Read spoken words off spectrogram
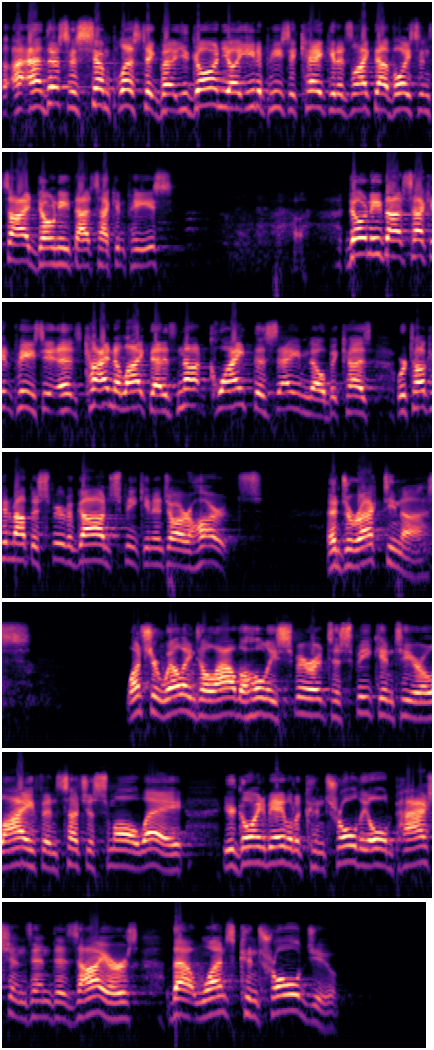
And this is simplistic, but you go and you eat a piece of cake, and it's like that voice inside don't eat that second piece. Don't eat that second piece. It's kind of like that. It's not quite the same, though, because we're talking about the Spirit of God speaking into our hearts and directing us. Once you're willing to allow the Holy Spirit to speak into your life in such a small way, you're going to be able to control the old passions and desires that once controlled you.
